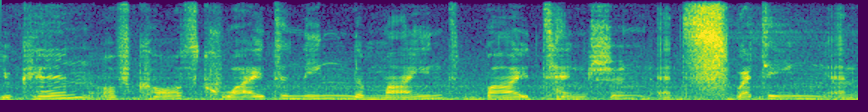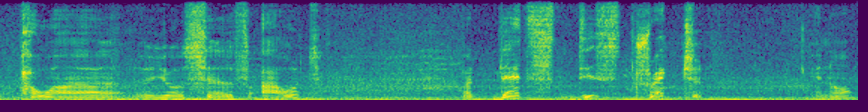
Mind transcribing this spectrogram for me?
you can, of course, quietening the mind by tension and sweating and power yourself out. But that's distraction, you know?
